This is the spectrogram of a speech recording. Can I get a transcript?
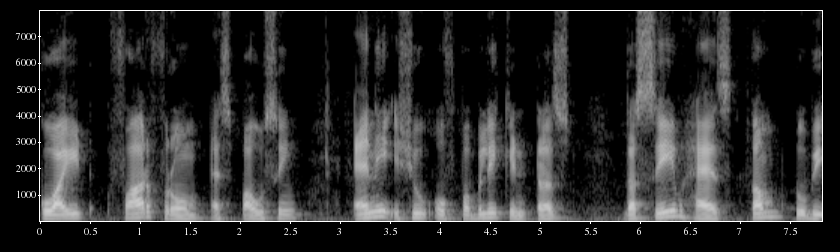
quite far from espousing any issue of public interest the same has come to be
